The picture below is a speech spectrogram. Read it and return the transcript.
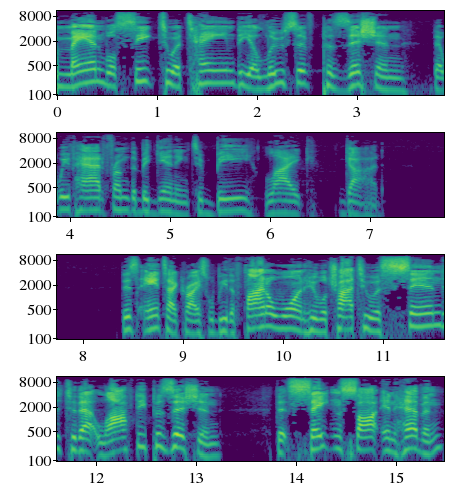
man will seek to attain the elusive position that we've had from the beginning to be like God. This Antichrist will be the final one who will try to ascend to that lofty position that Satan sought in heaven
